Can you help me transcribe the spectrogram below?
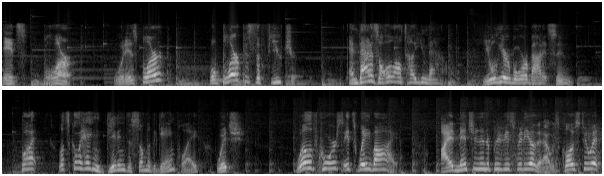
it's Blurp. What is Blurp? Well, Blurp is the future. And that is all I'll tell you now. You will hear more about it soon. But let's go ahead and get into some of the gameplay, which, well, of course, it's way by. I had mentioned in a previous video that I was close to it,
